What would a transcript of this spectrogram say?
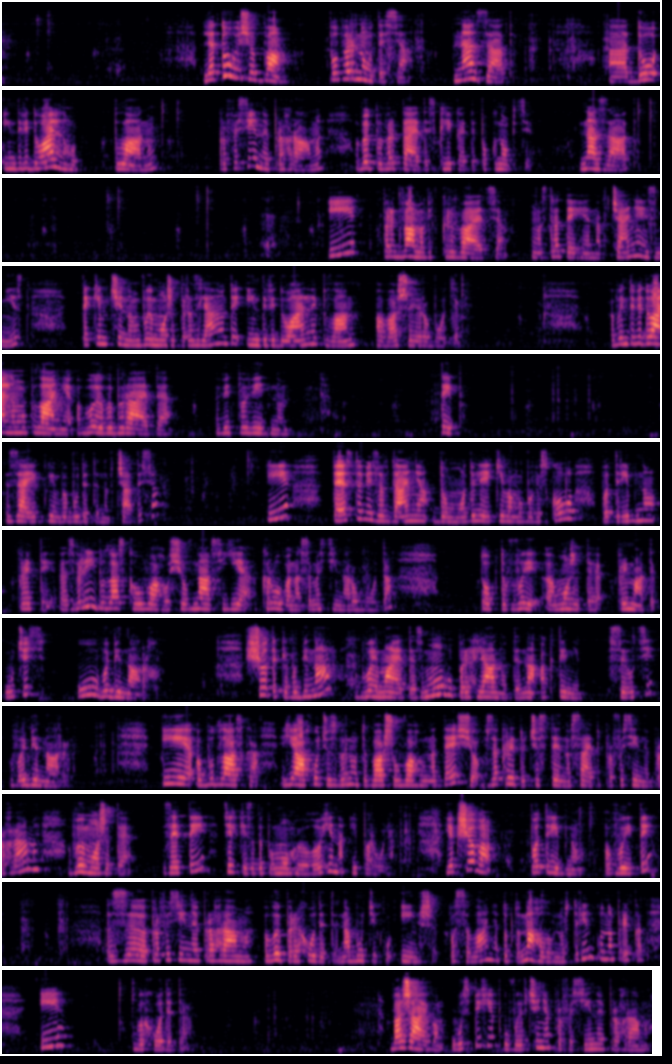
Для того, щоб вам повернутися назад до індивідуального плану професійної програми, ви повертаєтесь, клікаєте по кнопці назад. І перед вами відкривається стратегія навчання і зміст. Таким чином, ви можете розглянути індивідуальний план вашої роботи. В індивідуальному плані ви вибираєте відповідно тип, за яким ви будете навчатися, і тестові завдання до модуля, які вам обов'язково потрібно пройти. Е, Зверніть, будь ласка, увагу, що в нас є керована самостійна робота, тобто ви е, можете приймати участь у вебінарах. Що таке вебінар? Ви маєте змогу переглянути на активній силці вебінари. І, будь ласка, я хочу звернути вашу увагу на те, що в закриту частину сайту професійної програми ви можете зайти тільки за допомогою логіна і пароля. Якщо вам потрібно вийти з професійної програми, ви переходите на будь-яку інше посилання, тобто на головну сторінку, наприклад, і виходите. Бажаю вам успіхів у вивченні професійної програми.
